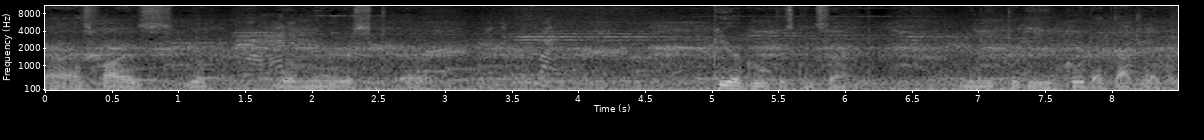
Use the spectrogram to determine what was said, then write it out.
uh, as far as your your nearest uh, peer group is concerned, you need to be good at that level.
